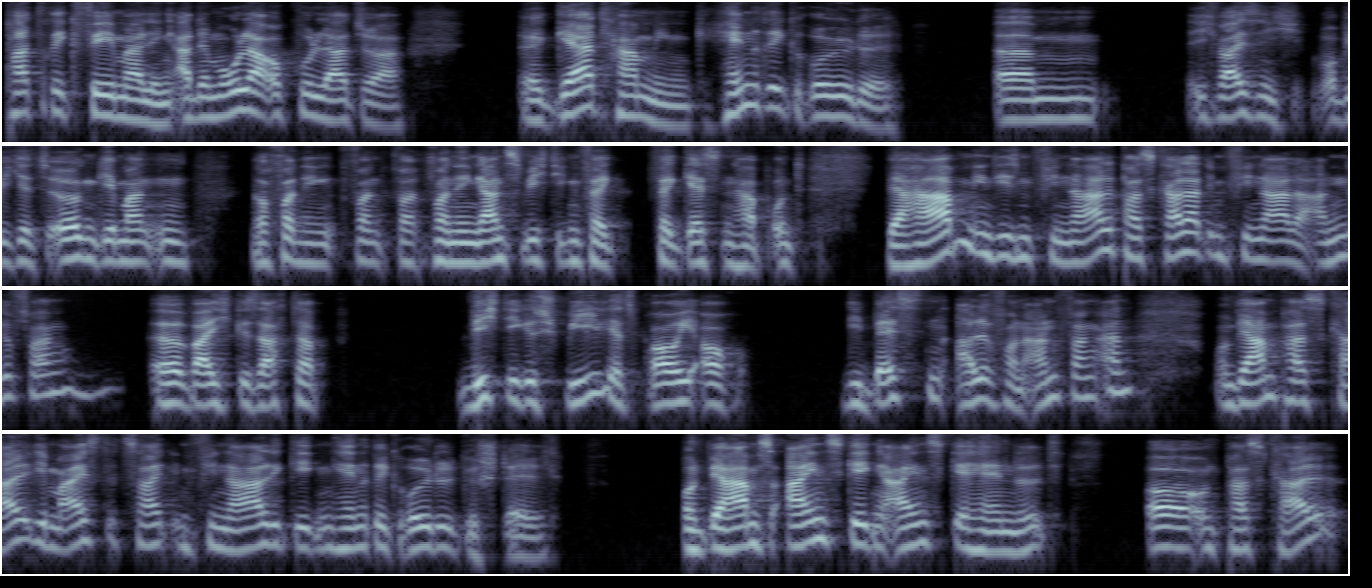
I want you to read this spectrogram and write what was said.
Patrick Femerling, Ademola Okulaja, äh, Gerd Hamming, Henrik Rödel. Ähm, ich weiß nicht, ob ich jetzt irgendjemanden noch von den, von, von den ganz wichtigen ver vergessen habe. Und wir haben in diesem Finale, Pascal hat im Finale angefangen, äh, weil ich gesagt habe, wichtiges Spiel. Jetzt brauche ich auch die Besten alle von Anfang an. Und wir haben Pascal die meiste Zeit im Finale gegen Henrik Rödel gestellt. Und wir haben es eins gegen eins gehandelt. Äh, und Pascal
